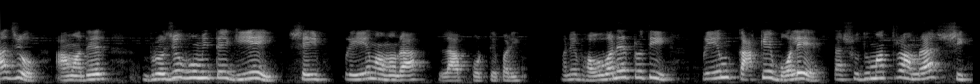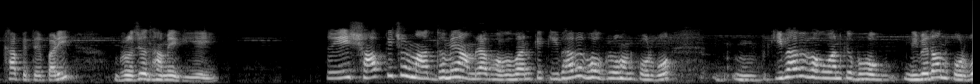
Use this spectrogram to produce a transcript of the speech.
আজও আমাদের ব্রজভূমিতে গিয়েই সেই প্রেম আমরা লাভ করতে পারি। মানে ভগবানের প্রতি প্রেম কাকে বলে, তা শুধুমাত্র আমরা শিক্ষা পেতে পারি ব্রজধামে গিয়েই। তো এই সব কিছুর মাধ্যমে আমরা ভগবানকে কীভাবে ভোগ গ্রহণ করব কীভাবে ভগবানকে ভোগ নিবেদন করব,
